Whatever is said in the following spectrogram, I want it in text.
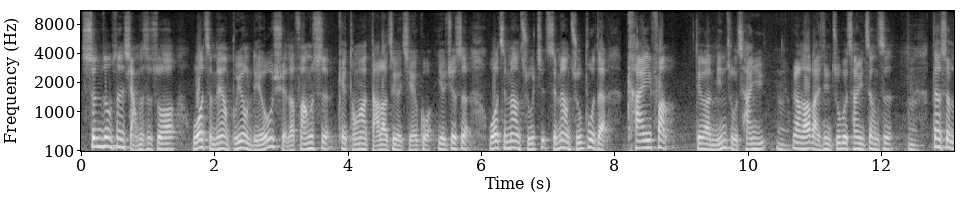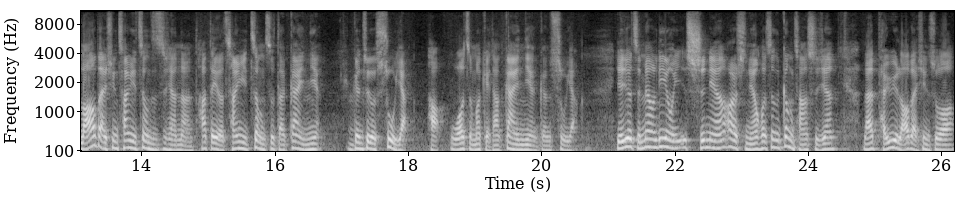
孙中山想的是说：“我怎么样不用流血的方式，可以同样达到这个结果？也就是我怎么样逐怎么样逐步的开放。”这个民主参与，嗯，让老百姓逐步参与政治，嗯，但是老百姓参与政治之前呢，他得有参与政治的概念跟这个素养。好，我怎么给他概念跟素养？也就怎么样利用十年、二十年或甚至更长时间来培育老百姓，说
